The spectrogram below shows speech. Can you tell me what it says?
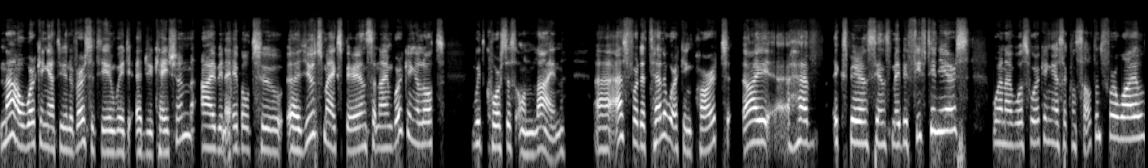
Now, working at the university with education, I've been able to uh, use my experience, and I'm working a lot with courses online. Uh, as for the teleworking part, I have experience since maybe 15 years when I was working as a consultant for a while.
